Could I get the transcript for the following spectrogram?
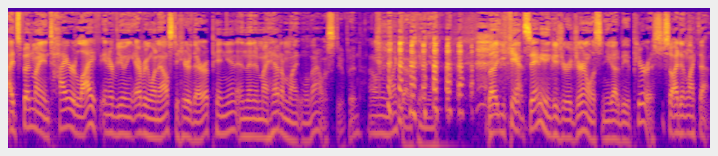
I'd spend my entire life interviewing everyone else to hear their opinion, and then in my head I'm like, well, that was stupid. I don't even like that opinion. But you can't say anything because you're a journalist and you got to be a purist. So I didn't like that.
